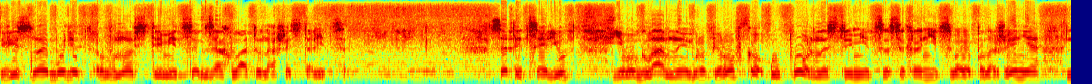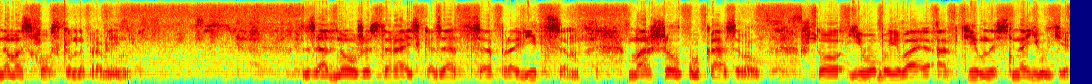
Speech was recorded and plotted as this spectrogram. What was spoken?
весной будет вновь стремиться к захвату нашей столицы. С этой целью его главная группировка упорно стремится сохранить свое положение на московском направлении. Заодно уже стараясь казаться провидцем, маршал указывал, что его боевая активность на юге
